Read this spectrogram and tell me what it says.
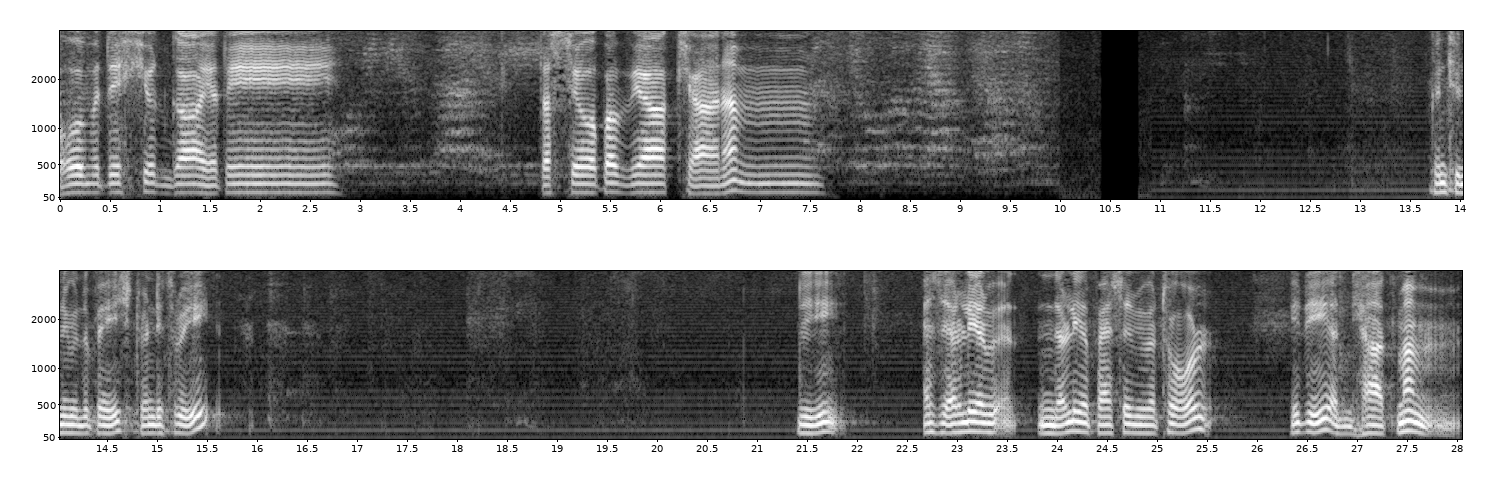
ओमिति ह्युद्गायते तस्योपव्याख्यानम् Continuing with the page 23. The, as earlier, in the earlier passage we were told, iti adhyatmam.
